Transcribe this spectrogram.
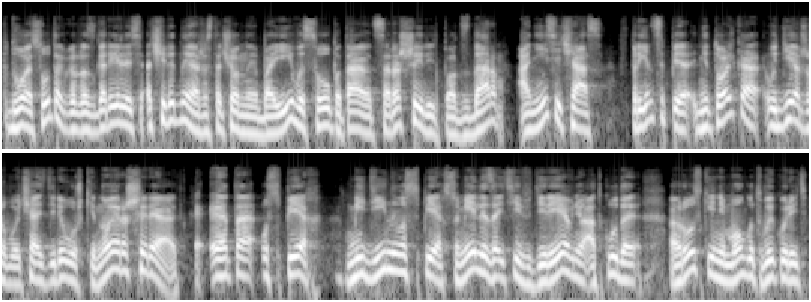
двое суток разгорелись очередные ожесточенные бои. ВСУ пытаются расширить плацдарм. Они сейчас в принципе, не только удерживают часть деревушки, но и расширяют. Это успех, медийный успех. Сумели зайти в деревню, откуда русские не могут выкурить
